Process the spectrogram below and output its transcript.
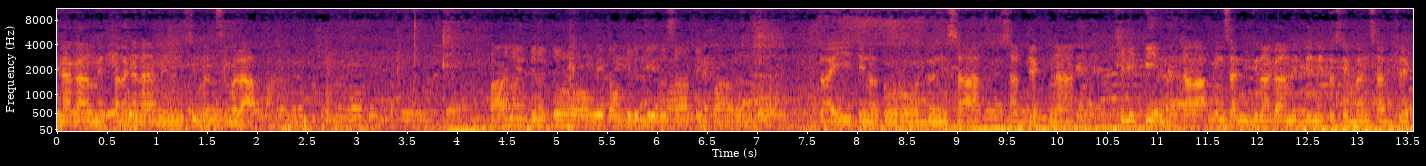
ginagamit talaga namin simula, simula pa. Paano itinuturo ang wikang Pilipino sa ating paaralan? Ito ay tinuturo dun sa subject na Filipino. Tsaka minsan ginagamit din ito sa ibang subject,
